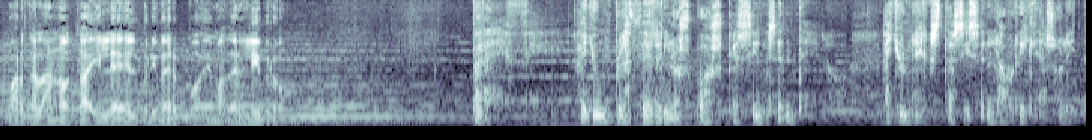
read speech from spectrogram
Aparta la nota y lee el primer poema del libro. Para F hay un placer en los bosques sin sendero. Hay un éxtasis en la orilla solitaria.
